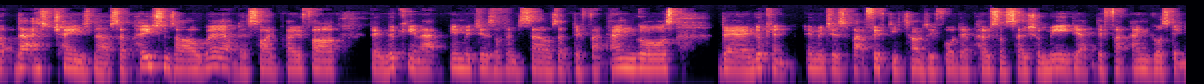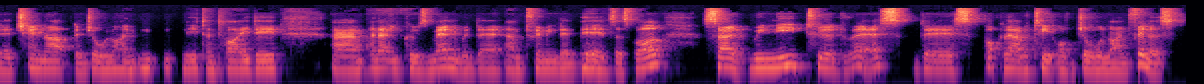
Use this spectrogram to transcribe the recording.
But that has changed now. So patients are aware of their side profile. They're looking at images of themselves at different angles. They're looking at images about 50 times before they post on social media at different angles, getting their chin up, their jawline neat and tidy. Um, and that includes men with their um, trimming their beards as well. So we need to address this popularity of jawline fillers.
